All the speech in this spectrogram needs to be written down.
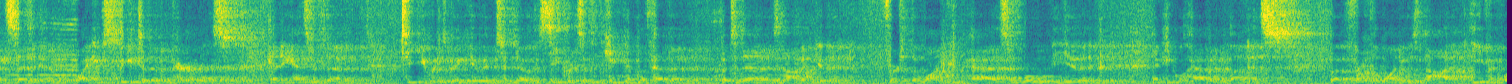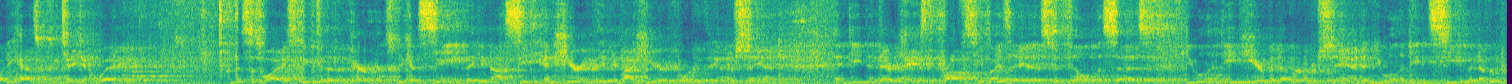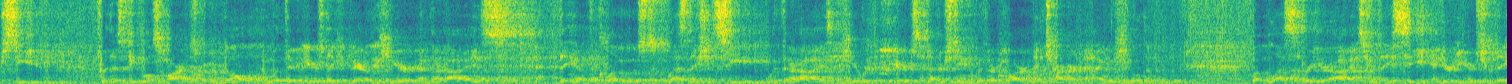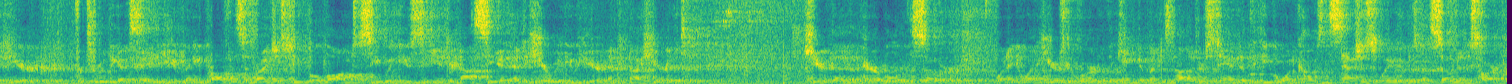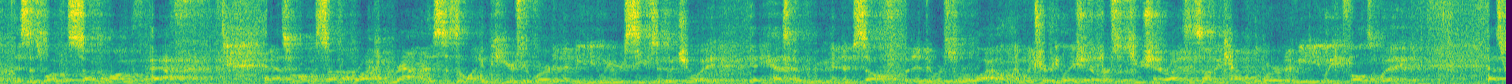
and said to him, Why do you speak to them in parables? And he answered them, To you it has been given to know the secrets of the kingdom of heaven, but to them it has not been given. For to the one who has, more will be given, and he will have an abundance. But from the one who is not, even what he has will be taken away. This is why I speak to them in parables, because seeing they do not see, and hearing they do not hear, nor do they understand. Indeed, in their case, the prophecy of Isaiah is fulfilled that says, You will indeed hear but never understand, and you will indeed see but never perceive. For this people's heart has grown dull, and with their ears they can barely hear, and their eyes they have closed, lest they should see with their eyes, and hear with their ears, and understand with their heart, and turn, and I would heal them. But blessed are your eyes, for they see, and your ears, for they hear. For truly I say to you, many prophets and righteous people long to see what you see and do not see it, and to hear what you hear and do not hear it. Hear then the parable of the sower. When anyone hears the word of the kingdom and does not understand it, the evil one comes and snatches away what has been sown in his heart. This is what was sown along with the path. And as for what was sown on rocky ground, this is the one who hears the word and immediately receives it with joy. Yet he has no root in himself, but endures for a while. And when tribulation or persecution arises on account of the word, immediately he falls away.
